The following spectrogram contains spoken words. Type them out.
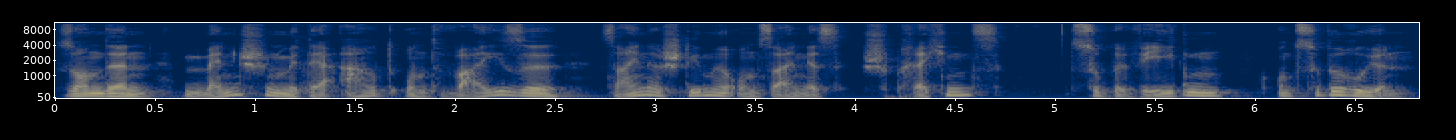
sondern Menschen mit der Art und Weise seiner Stimme und seines Sprechens zu bewegen und zu berühren.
